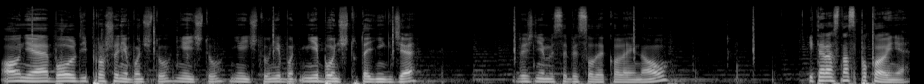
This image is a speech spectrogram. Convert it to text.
O nie, Boldi, proszę nie bądź tu, nie idź tu, nie idź tu, nie, bądź, nie bądź tutaj nigdzie. Weźmiemy sobie sodę kolejną. I teraz na spokojnie.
